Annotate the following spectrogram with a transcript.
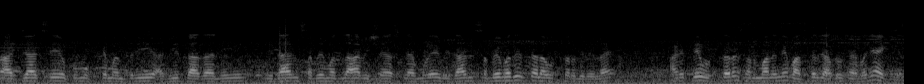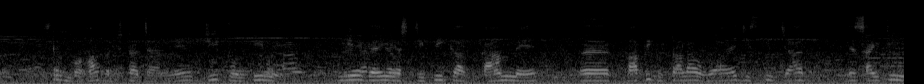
राज्याचे उपमुख्यमंत्री अजितदादांनी विधानसभेमधला हा विषय असल्यामुळे विधानसभेमध्येच त्याला उत्तर दिलेलं आहे. आणि ते उत्तर सन्माननीय भास्कर जाधव साहेबांनी ऐकलेलं आहे. सर महाभ्रष्टाचार में जी ट्वेंटी में किए गए एसटीपी का काम में काफी घोटाला हुआ है जिसकी जांच एसआईटी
